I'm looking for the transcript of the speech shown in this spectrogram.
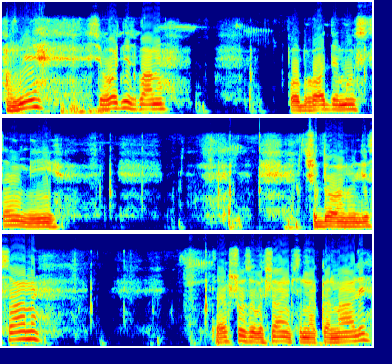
А ми сьогодні з вами побродимо самі чудовими лісами. Так що залишаємося на каналі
